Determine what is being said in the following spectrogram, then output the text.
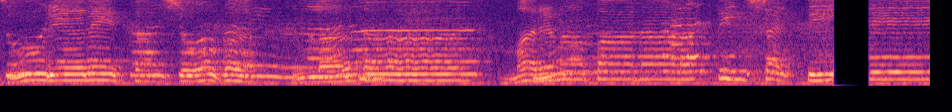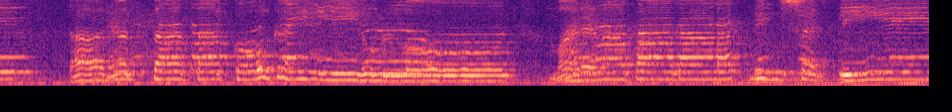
സൂര്യനേക്കാൾ ശോഭയുള്ളതാൽ മരണപാതാളത്തിൻ ശക്തി തകർത്താക്കോൽ കയ്യിലുള്ളോ മരണപാതാളത്തിൻ ശക്തിയെ.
